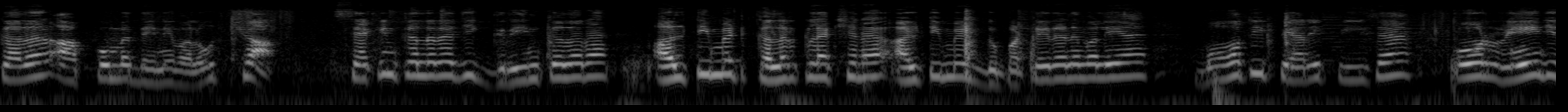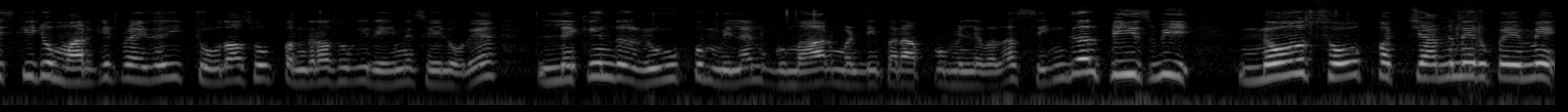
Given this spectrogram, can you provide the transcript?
कलर आपको मैं देने वाला हूँ चार। सेकंड कलर है जी ग्रीन कलर है। अल्टीमेट कलर कलेक्शन है। अल्टीमेट दुपट्टे रहने वाले हैं। बहुत ही प्यारे पीस है। और रेंज इसकी जो मार्केट प्राइस है जी 1400 1500 की रेंज में सेल हो रहे हैं। लेकिन रूप, मिलन, गुमार मंडी पर आपको मिलने वाला सिंगल पीस भी नौ सौ में।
